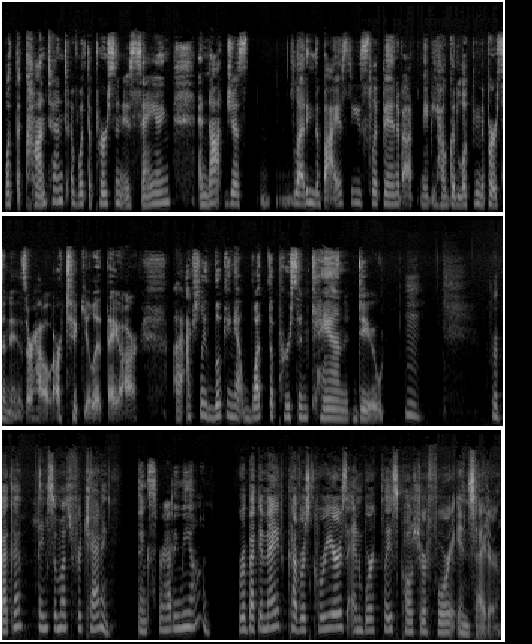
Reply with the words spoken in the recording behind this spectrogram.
what the content of what the person is saying and not just letting the biases slip in about maybe how good looking the person is or how articulate they are. Uh, actually looking at what the person can do. Hmm. Rebecca, thanks so much for chatting. Thanks for having me on. Rebecca Knight covers careers and workplace culture for Insider.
